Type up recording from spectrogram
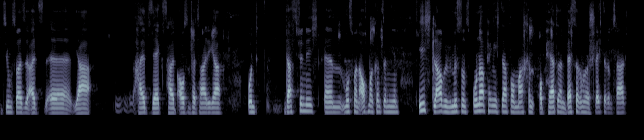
beziehungsweise als äh, ja, halb sechs, halb Außenverteidiger. Und das finde ich, ähm, muss man auch mal konsternieren ich glaube, wir müssen uns unabhängig davon machen, ob Hertha einen besseren oder schlechteren Tag,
